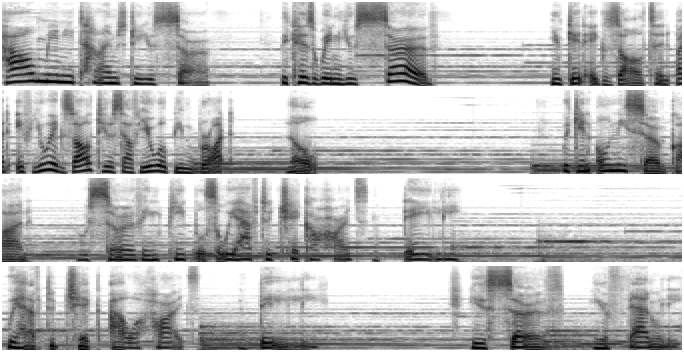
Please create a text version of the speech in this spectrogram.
How many times do you serve? Because when you serve, you get exalted. But if you exalt yourself, you will be brought low. We can only serve God through serving people. So we have to check our hearts daily. We have to check our hearts daily. You serve your family,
